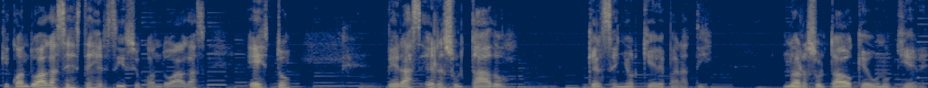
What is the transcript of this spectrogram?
que cuando hagas este ejercicio, cuando hagas esto, verás el resultado que el Señor quiere para ti, no el resultado que uno quiere.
